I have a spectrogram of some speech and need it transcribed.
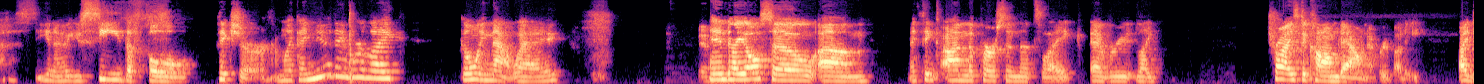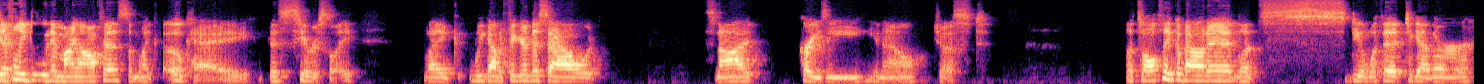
that is you know you see the full picture. I'm like i knew they were like going that way. Yeah. and i also um i think i'm the person that's like every like tries to calm down everybody. I definitely do it in my office. I'm like okay this seriously. Like we got to figure this out. It's not crazy you know just let's all think about it. Let's deal with it together.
